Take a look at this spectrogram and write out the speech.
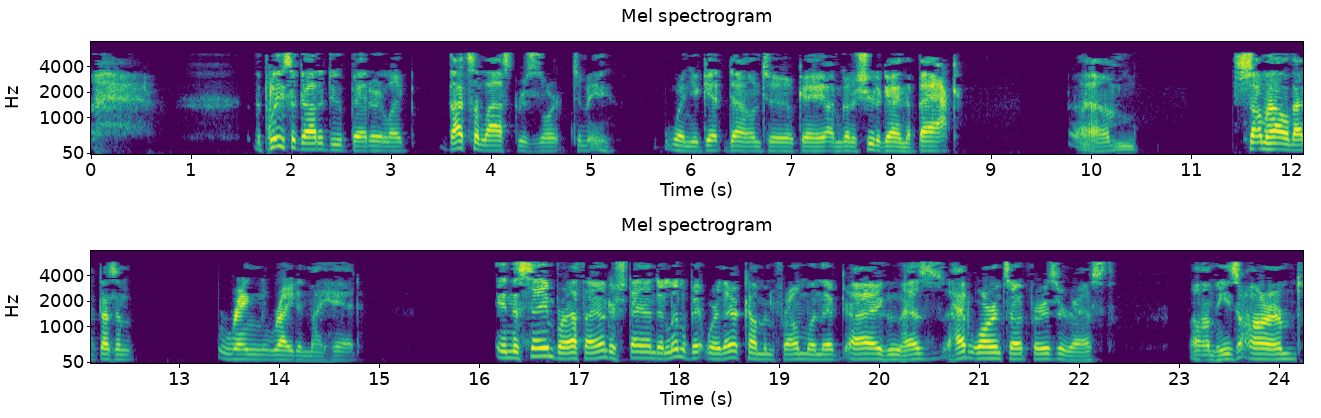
the police have got to do better. Like, that's a last resort to me when you get down to, okay, I'm going to shoot a guy in the back. Um, somehow that doesn't ring right in my head in the same breath, I understand a little bit where they're coming from when the guy who has had warrants out for his arrest, um, he's armed.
